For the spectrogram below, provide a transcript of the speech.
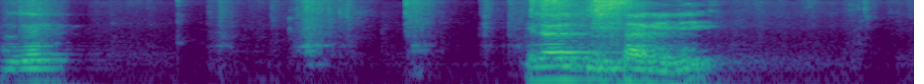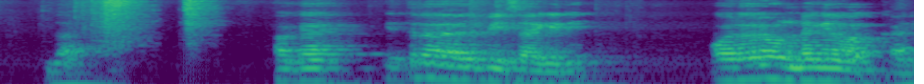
ഓക്കെ? ഇതുപോലെ പീസ് ആക്കിയിട്ട്. ഇതാ. ഓക്കെ? ഇത്ര ഒരു പീസ് ആക്കിയിട്ട്. ഓരോരോ ഉണ്ടെങ്കിൽ വെക്കാൻ.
